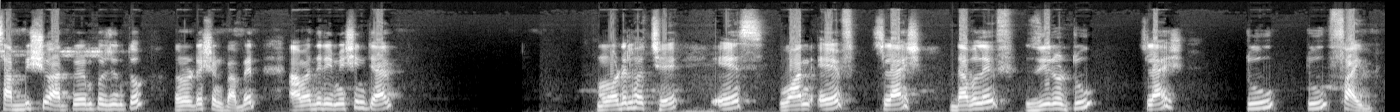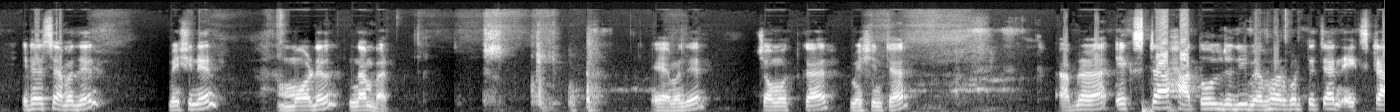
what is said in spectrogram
ছাব্বিশশো আরপিএম পর্যন্ত রোটেশন পাবেন। আমাদের এই মেশিনটার মডেল হচ্ছে S one F slash double F zero two slash two two five এটা হচ্ছে আমাদের মেশিনের মডেল নাম্বার। এই আমাদের চমৎকার মেশিনটা। আপনারা এক্সট্রা হাতল যদি ব্যবহার করতে চান এক্সট্রা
